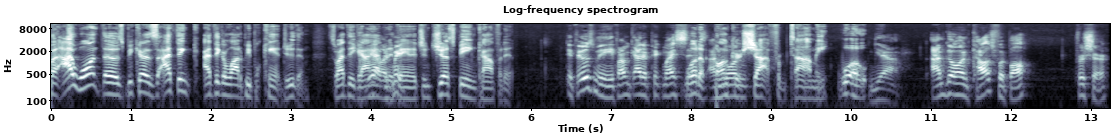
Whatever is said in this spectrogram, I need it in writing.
But I want those because I think I think a lot of people can't do them. So I think I Yeah, have an me. advantage in just being confident. If it was me, if I've got to pick my six, what a I'm bunker going- shot from Tommy. Whoa. Yeah. I'm going college football for sure.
